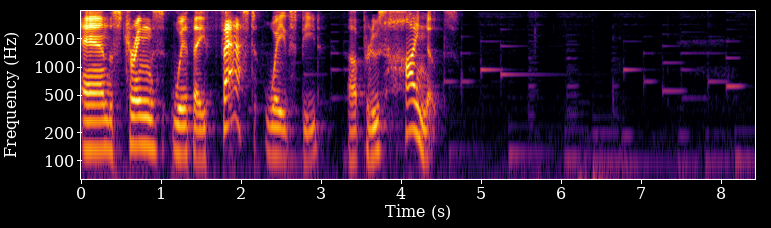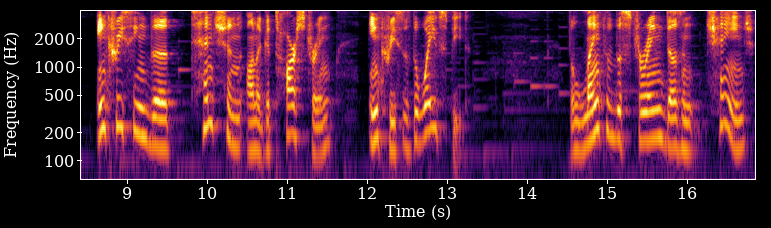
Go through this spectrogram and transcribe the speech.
and the strings with a fast wave speed uh, produce high notes. Increasing the tension on a guitar string increases the wave speed. The length of the string doesn't change,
